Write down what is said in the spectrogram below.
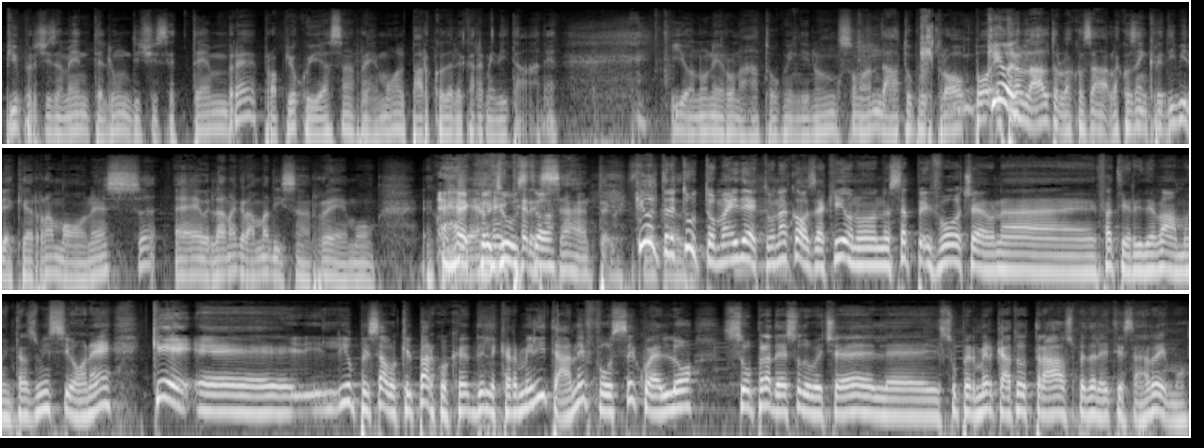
più precisamente l'11 settembre, proprio qui a Sanremo, al Parco delle Carmelitane. Io non ero nato, quindi non sono andato purtroppo. Che e tra l'altro la cosa, la cosa incredibile è che Ramones è l'anagramma di Sanremo. Ecco, è giusto. interessante. Che oltretutto mi hai detto una cosa che io non sapevo, cioè una, infatti ridevamo in trasmissione, che eh, io pensavo che il parco delle Carmelitane fosse quello sopra adesso dove c'è il, il supermercato tra Ospedaletti e Sanremo.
